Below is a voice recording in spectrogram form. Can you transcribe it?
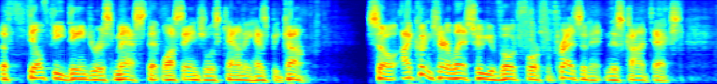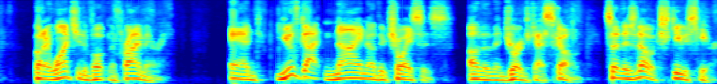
the filthy, dangerous mess that Los Angeles County has become. So I couldn't care less who you vote for for president in this context, but I want you to vote in the primary. And you've got nine other choices other than George Gascon. So there's no excuse here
